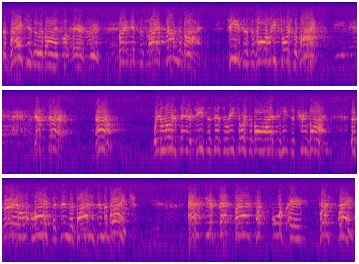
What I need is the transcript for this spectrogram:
The branches of the vine is what bears fruit. But it gets its life from the vine. Jesus is our resource of life. Yes, sir. Now, we'll notice then that Jesus is the resource of our life and He's the true vine. The very life that's in the vine is in the branch. And if that vine puts forth a first branch,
